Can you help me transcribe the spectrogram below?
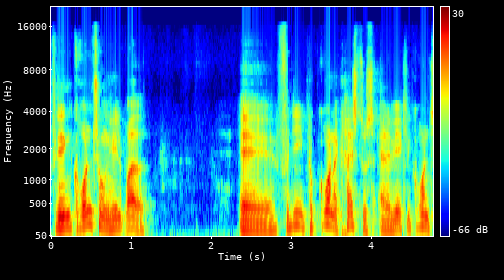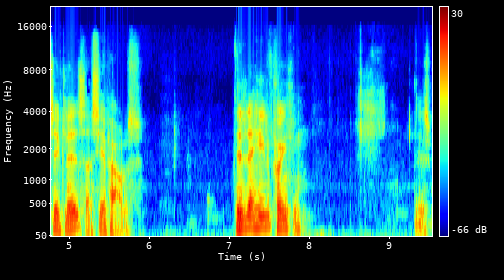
for det er en grundtone i hele brevet. Øh, fordi på grund af Kristus er der virkelig grund til at glæde sig, siger Paulus. Det er det der hele pointen. Yes.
